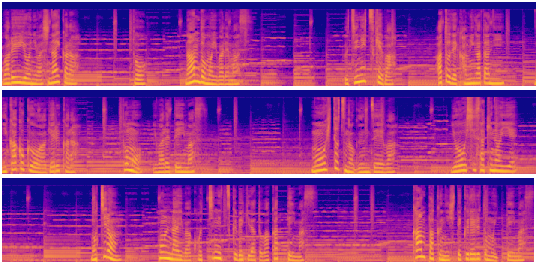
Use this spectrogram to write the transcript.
悪いようにはしないからと何度も言われます。うちに着けば後で髪型に2カ国をあげるからとも言われています。もう一つの軍勢は養子先の家。もちろん本来はこっちに着くべきだと分かっています。関白にしてくれるとも言っています。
